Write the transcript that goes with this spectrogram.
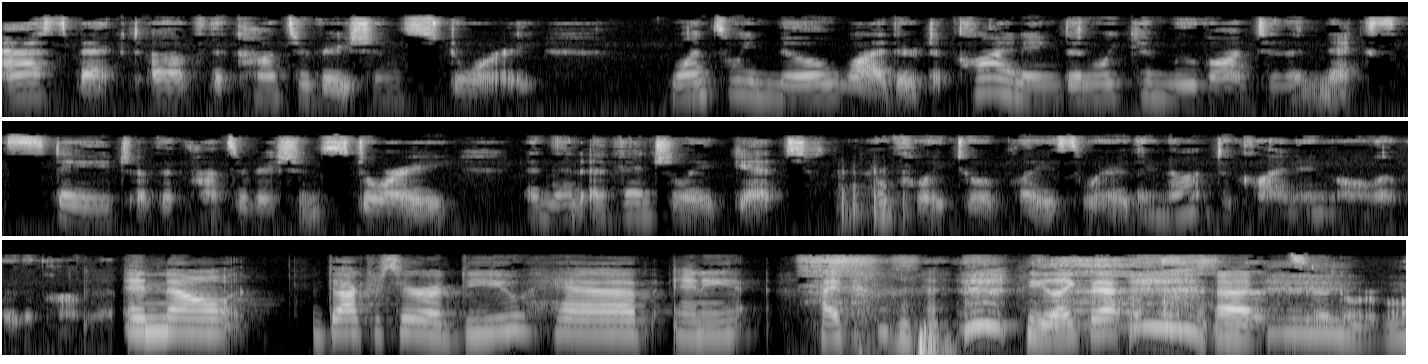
aspect of the conservation story. Once we know why they're declining, then we can move on to the next stage of the conservation story and then eventually get hopefully to a place where they're not declining all over the continent. And now, Dr. Sarah, do you have any hype? you like that? Uh, adorable.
